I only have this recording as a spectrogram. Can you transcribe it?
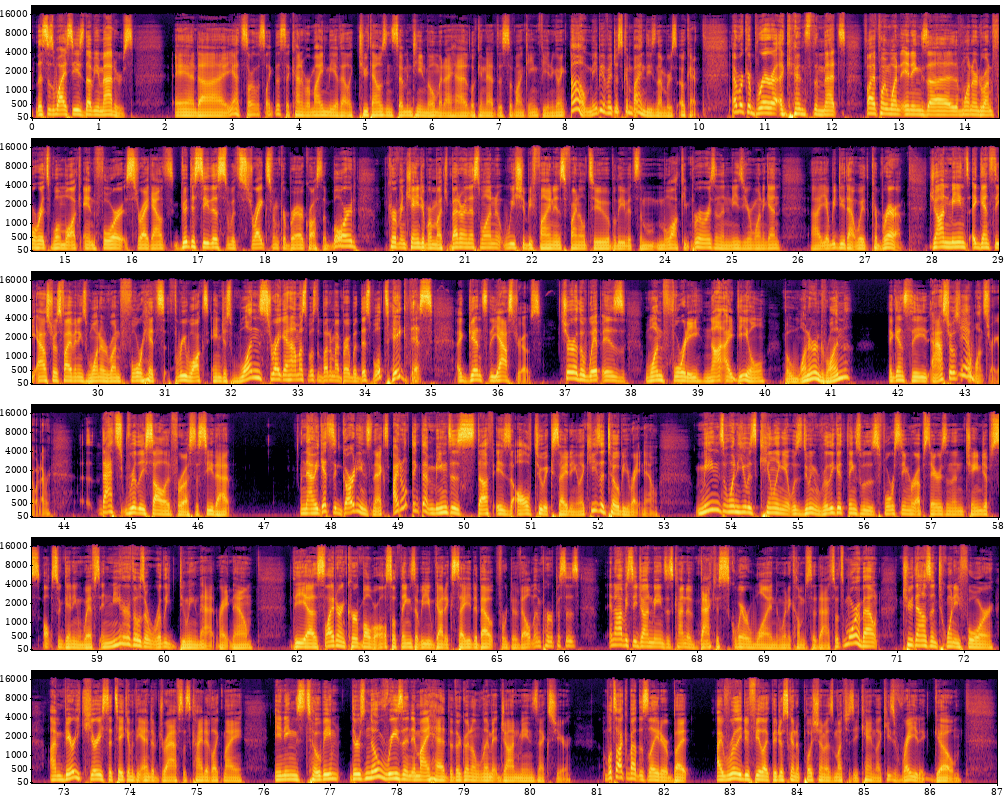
this is why CSW matters. And uh, yeah, it's starlets like this that kind of remind me of that like 2017 moment I had looking at the Savant game feed and going, oh, maybe if I just combine these numbers. Okay. Edward Cabrera against the Mets, 5.1 innings, uh, one earned run, four hits, one walk, and four strikeouts. Good to see this with strikes from Cabrera across the board. Curve and changeup are much better in this one. We should be fine in his final two. I believe it's the Milwaukee Brewers and then an easier one again. Uh, yeah, we do that with Cabrera. John Means against the Astros, five innings, one earned run, four hits, three walks, and just one strikeout. How am I supposed to butter my bread with this? We'll take this against the Astros. Sure, the whip is 140, not ideal, but one earned run against the Astros? Yeah, one strikeout, whatever. That's really solid for us to see that. Now he gets the Guardians next. I don't think that Means' stuff is all too exciting. Like he's a Toby right now. Means when he was killing it was doing really good things with his four seamer upstairs and then changeups also getting whiffs, and neither of those are really doing that right now. The uh, slider and curveball were also things that we got excited about for development purposes. And obviously, John Means is kind of back to square one when it comes to that. So it's more about 2024. I'm very curious to take him at the end of drafts as kind of like my innings Toby. There's no reason in my head that they're going to limit John Means next year. We'll talk about this later, but I really do feel like they're just going to push him as much as he can. Like he's ready to go.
